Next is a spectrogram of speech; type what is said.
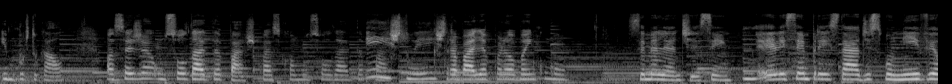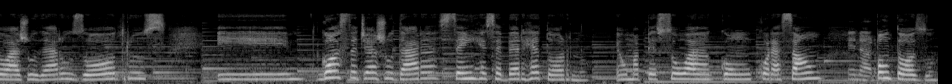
em Portugal. Ou seja, um soldado da paz, quase como um soldado da É paz. isto, é isto. trabalha para o bem comum. Semelhante, sim. Ele sempre está disponível a ajudar os outros e gosta de ajudar sem receber retorno. É uma pessoa com um coração Enorme. pontoso.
